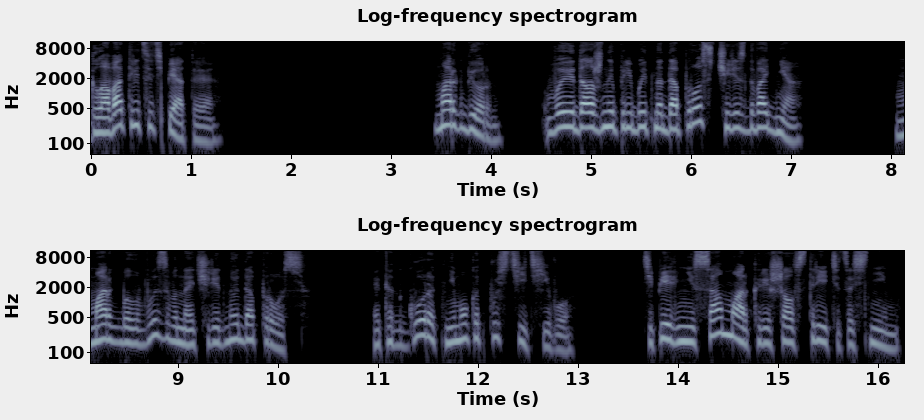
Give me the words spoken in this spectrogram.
Глава 35. Марк Бёрн, вы должны прибыть на допрос через два дня. Марк был вызван на очередной допрос. Этот город не мог отпустить его. Теперь не сам Марк решал встретиться с ним.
